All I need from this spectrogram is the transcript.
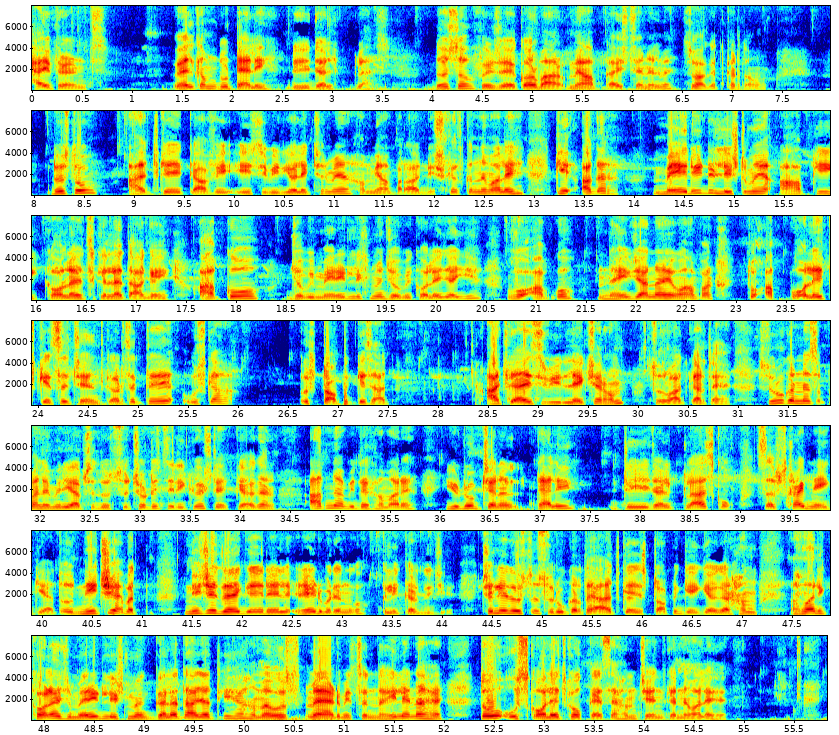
Hi friends welcome to Tally digital class दोस्तों, फिर से एक और बार मैं आपका इस चैनल में स्वागत करता हूँ। दोस्तों, आज के काफ़ी इस वीडियो लेक्चर में हम यहाँ पर आज डिस्कस करने वाले हैं कि अगर मेरिड लिस्ट में आपकी कॉलेज गलत आ गई, आपको जो भी मेरिड लिस्ट में जो भी कॉलेज आई है, वो आपको नहीं जाना है वहाँ पर तो आप कॉलेज कैसे चेंज कर सकते हैं, उसका, उस टॉपिक के साथ आज का इस लेक्चर हम शुरुआत करते हैं। शुरू करने से पहले मेरी आपसे दोस्तों छोटी सी रिक्वेस्ट है कि अगर आपने अभी तक हमारे YouTube channel Tally digital class को सब्सक्राइब नहीं किया तो नीचे बत, नीचे दिए गए रेड बटन को क्लिक कर दीजिए। चलिए दोस्तों शुरू करते हैं। आज का इस टॉपिक है कि अगर हम हमारी कॉलेज मेरिट लिस्ट में गलत आ जाती है हमें उसमें एडमिशन नहीं लेना है तो उस कॉलेज को कैसे हम चेंज करने वाले हैं?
